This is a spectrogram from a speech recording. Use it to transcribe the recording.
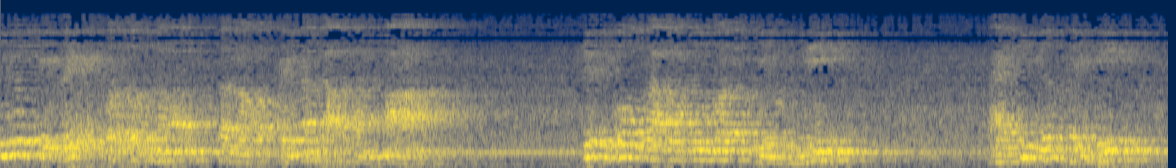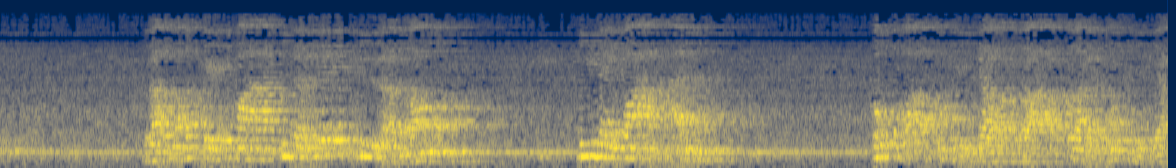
คือกิเลสก็ลดน้อยตลอดเป็นระดับธรรมาที่พวกเราดูมาเกี่ยวนี้แต่ที่เรื่องเป็นนี้เราเป็นมาที่เล็กที่ละน้องที่ได้ว่านั้นพบว่าพุทธเจ้ากราบไหว้พุทธเจ้า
